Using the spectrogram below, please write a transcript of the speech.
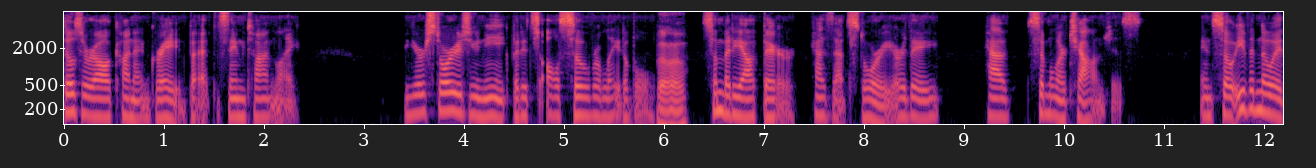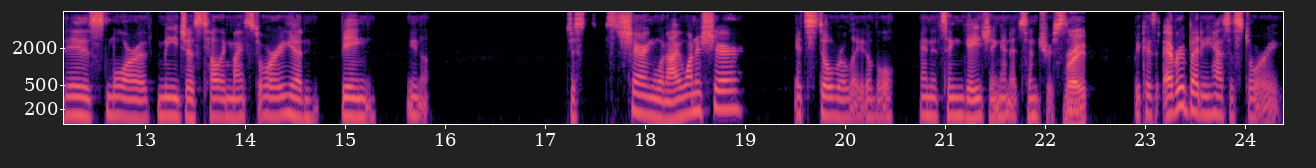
those are all kind of great, but at the same time, like your story is unique, but it's also relatable. Uh-huh. Somebody out there has that story or they have similar challenges. And so even though it is more of me just telling my story and being, you know, just sharing what I want to share, it's still relatable and it's engaging and it's interesting. Right. Because everybody has a story.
